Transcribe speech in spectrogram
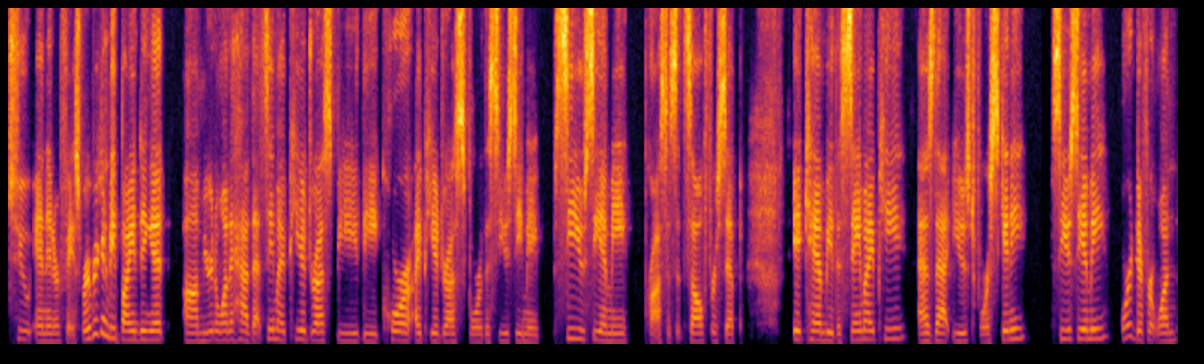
to an interface. Wherever you're going to be binding it, um, you're going to want to have that same IP address be the core IP address for the CUCME, CUCME process itself for SIP. It can be the same IP as that used for Skinny CUCME or a different one.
